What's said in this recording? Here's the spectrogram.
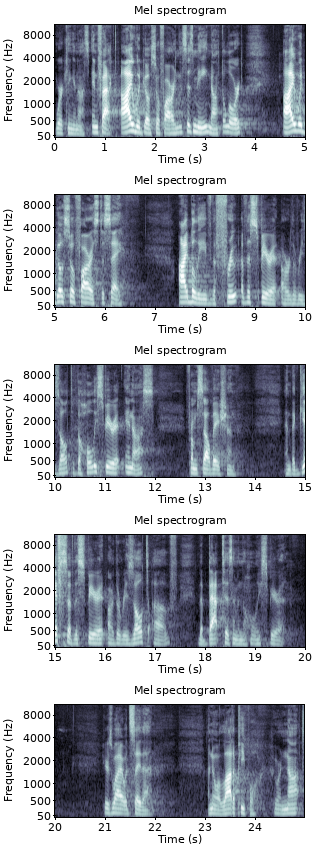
working in us. In fact, I would go so far, and this is me, not the Lord, I would go so far as to say, I believe the fruit of the Spirit are the result of the Holy Spirit in us from salvation. And the gifts of the Spirit are the result of the baptism in the Holy Spirit. Here's why I would say that. I know a lot of people who are not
